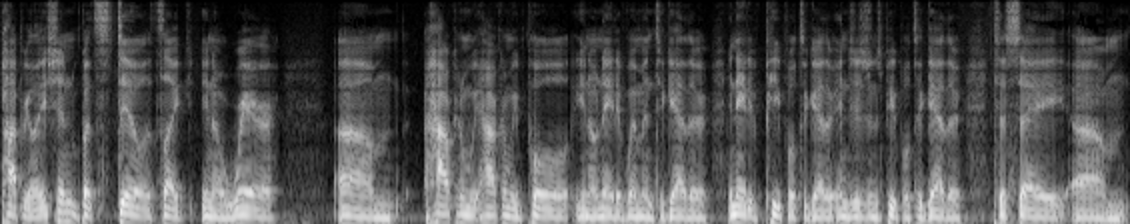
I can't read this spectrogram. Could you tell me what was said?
population, but still, it's like you know where. Um, how can we how can we pull you know Native women together Native people together, Indigenous people together to say um,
